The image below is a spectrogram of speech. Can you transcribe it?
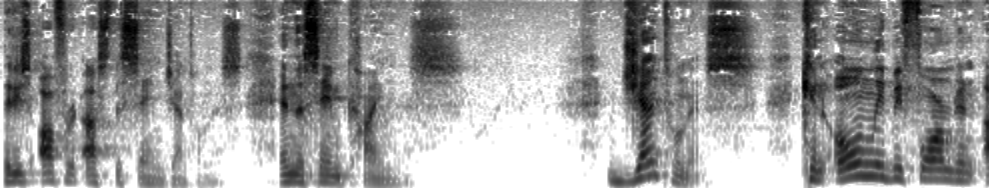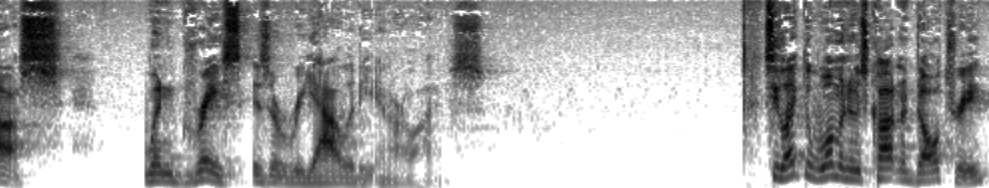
That he's offered us the same gentleness and the same kindness. Gentleness can only be formed in us when grace is a reality in our lives. See, like the woman who's caught in adultery,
